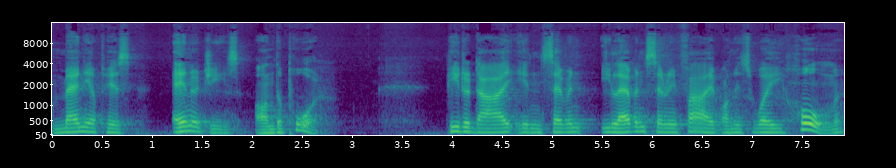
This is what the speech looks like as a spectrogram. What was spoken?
many of his energies on the poor. Peter died in 7, 1175 on his way home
